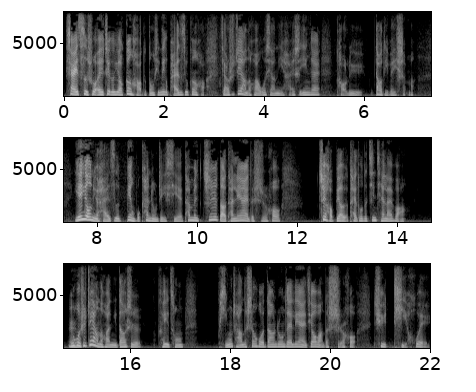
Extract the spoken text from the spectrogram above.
下一次说，哎，这个要更好的东西，那个牌子就更好。假如是这样的话，我想你还是应该考虑到底为什么。也有女孩子并不看重这些，她们知道谈恋爱的时候最好不要有太多的金钱来往。如果是这样的话，你倒是可以从平常的生活当中，在恋爱交往的时候去体会，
